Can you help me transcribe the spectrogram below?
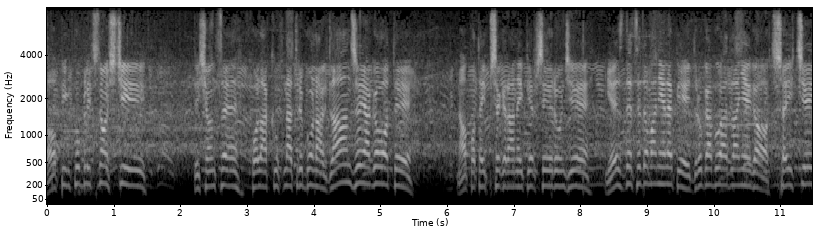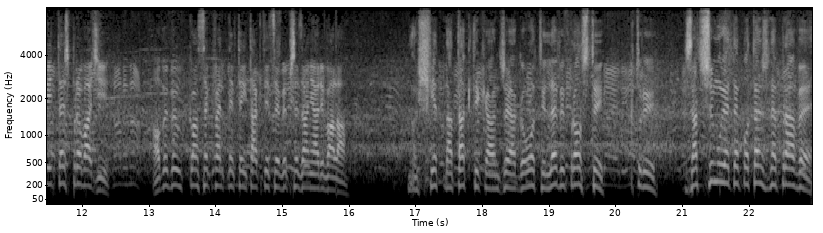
Doping publiczności. Tysiące Polaków na trybunach dla Andrzeja Gołoty. No po tej przegranej pierwszej rundzie jest zdecydowanie lepiej. Druga była dla niego. Trzeciej też prowadzi. Oby był konsekwentny w tej taktyce wyprzedzania rywala. No świetna taktyka Andrzeja Gołoty, lewy prosty, który zatrzymuje te potężne prawe.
